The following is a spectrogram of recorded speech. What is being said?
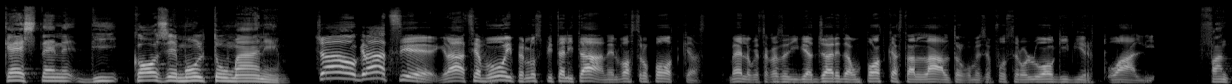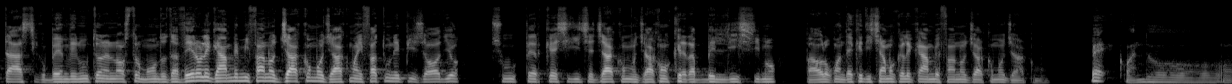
Kesten di Cose Molto Umane. Ciao, grazie, grazie a voi per l'ospitalità nel vostro podcast. Bello questa cosa di viaggiare da un podcast all'altro come se fossero luoghi virtuali. Fantastico, benvenuto nel nostro mondo. Davvero le gambe mi fanno Giacomo Giacomo. Hai fatto un episodio su perché si dice Giacomo Giacomo che era bellissimo. Paolo, quando è che diciamo che le gambe fanno Giacomo Giacomo? Beh, quando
